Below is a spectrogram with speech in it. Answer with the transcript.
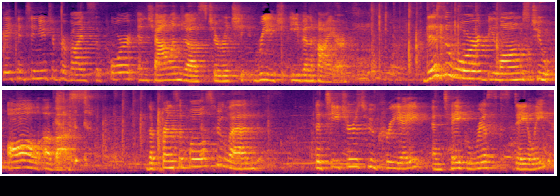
they continue to provide support and challenge us to reach, reach even higher. This award belongs to all of us. The principals who led, the teachers who create and take risks daily,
